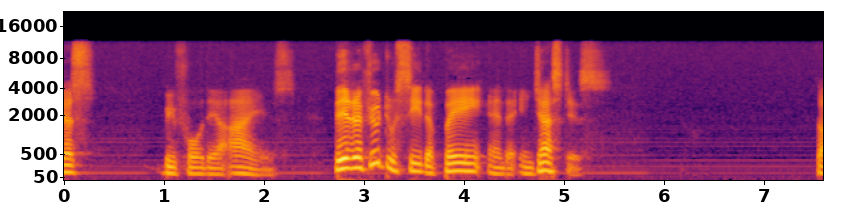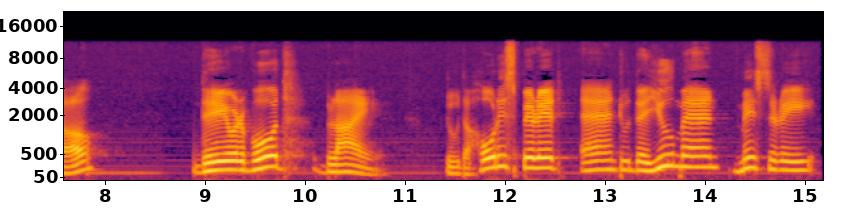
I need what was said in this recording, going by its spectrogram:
just before their eyes. They refused to see the pain and the injustice. So, they were both blind to the Holy Spirit and to the human misery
